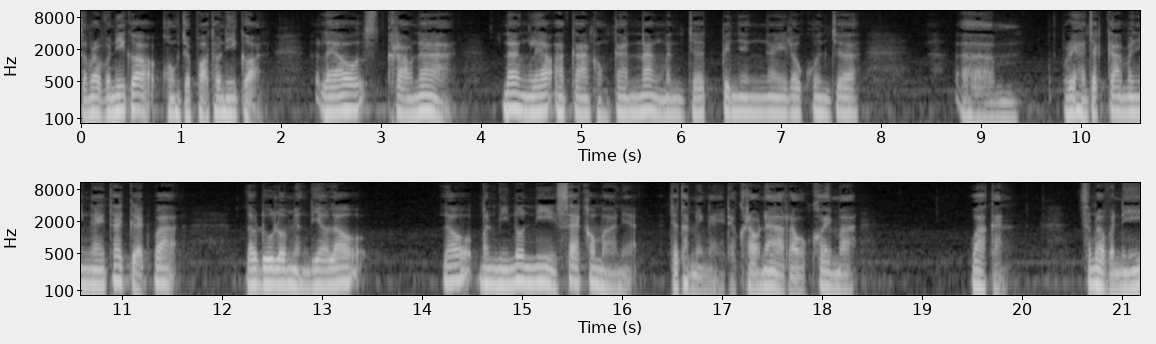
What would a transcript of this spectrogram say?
สำหรับวันนี้ก็คงจะพอเท่านี้ก่อน แล้วคราวหน้านั่งแล้วอาการของการนั่งมันจะเป็นยังไงเราควรจะบริหารจัดการมันยังไง ถ้าเกิดว่าเราดูลมอย่างเดียวแล้ว แล้วมันมีน่นนี่แทรกเข้ามาเนี่ย จะทำยังไงเดี๋ยวคราวหน้าเราค่อยมาว่ากันสำหรับวันนี้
